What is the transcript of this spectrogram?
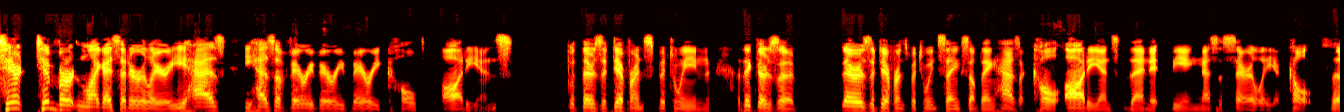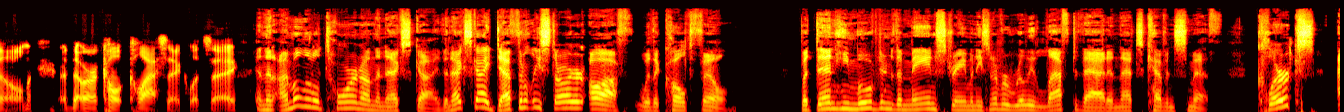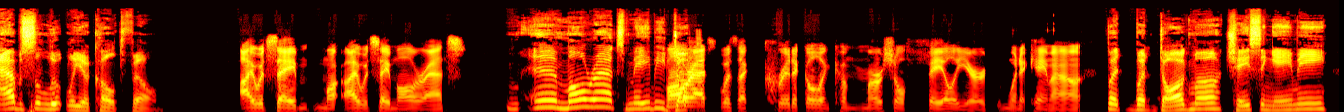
Tim, Tim Burton, like I said earlier, he has he has a very very very cult audience, but there's a difference between I think there's a there is a difference between saying something has a cult audience than it being necessarily a cult film or a cult classic, let's say. And then I'm a little torn on the next guy. The next guy definitely started off with a cult film, but then he moved into the mainstream and he's never really left that, and that's Kevin Smith. Clerks, absolutely a cult film. I would say I would say Mallrats. Eh, Mallrats, maybe. Mallrats was a critical and commercial failure when it came out. but but Dogma, Chasing Amy,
